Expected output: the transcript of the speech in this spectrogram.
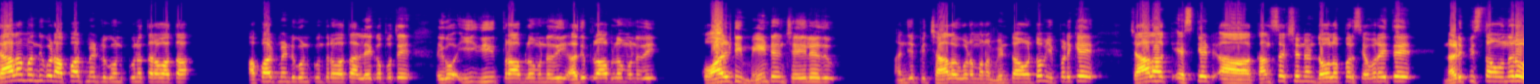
చాలా మంది కూడా అపార్ట్మెంట్లు కొనుక్కున్న తర్వాత అపార్ట్మెంట్ కొనుక్కున్న తర్వాత లేకపోతే ఇగో ఇది ప్రాబ్లం ఉన్నది అది ప్రాబ్లం ఉన్నది క్వాలిటీ మెయింటైన్ చేయలేదు అని చెప్పి చాలా కూడా మనం వింటూ ఉంటాం. ఇప్పటికే చాలా ఎస్కేట్ కన్స్ట్రక్షన్ అండ్ డెవలపర్స్ ఎవరైతే నడిపిస్తూ ఉన్నారో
